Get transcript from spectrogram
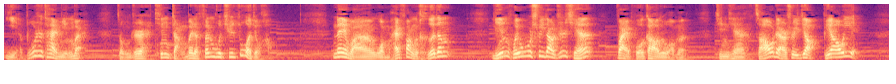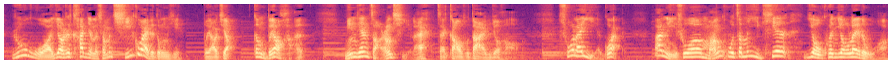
也不是太明白。总之，听长辈的吩咐去做就好。那晚我们还放了河灯。临回屋睡觉之前，外婆告诉我们。今天早点睡觉，别熬夜。如果要是看见了什么奇怪的东西，不要叫，更不要喊。明天早上起来再告诉大人就好。说来也怪，按理说忙活这么一天，又困又累的我，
